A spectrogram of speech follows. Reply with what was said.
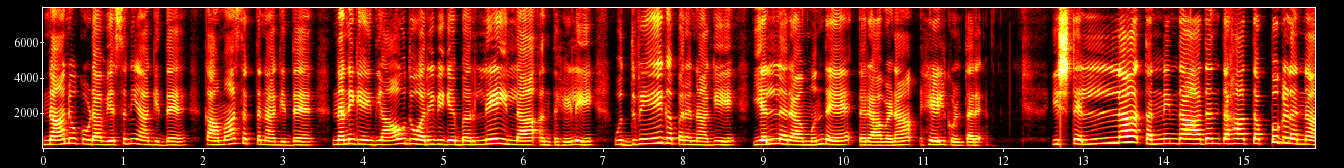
ನಾನು ಕೂಡ ವ್ಯಸನಿಯಾಗಿದ್ದೆ, ಕಾಮಾಸಕ್ತನಾಗಿದ್ದೆ, ನನಗೆ ಇದ್ಯಾವುದು ಅರಿವಿಗೆ ಬರಲೇ ಇಲ್ಲ ಅಂತ ಹೇಳಿ ಉದ್ವೇಗಪರನಾಗಿ ಎಲ್ಲರ ಮುಂದೆ ರಾವಣ ಹೇಳ್ಕೊಳ್ತಾರೆ. ಇಷ್ಟೆಲ್ಲ ತನ್ನಿಂದ ಆದಂತಹ ತಪ್ಪುಗಳನ್ನು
